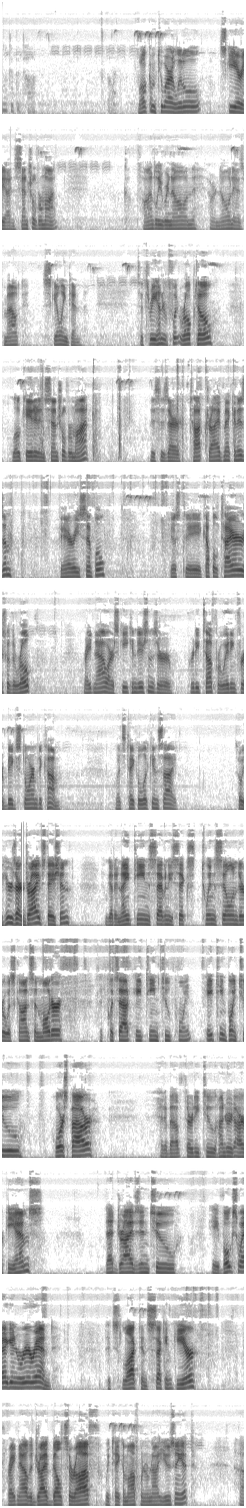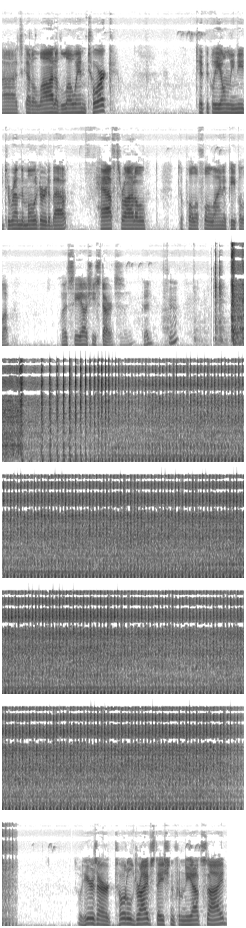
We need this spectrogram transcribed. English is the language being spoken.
Look at the top. Welcome to our little ski area in central Vermont, fondly renowned or known as Mount Skillington. It's a 300 foot rope tow located in central Vermont. This is our top drive mechanism. Very simple. Just a couple tires with a rope. Right now our ski conditions are pretty tough. We're waiting for a big storm to come. Let's take a look inside. So here's our drive station. We've got a 1976 twin cylinder Wisconsin motor that puts out 18.2 horsepower at about 3,200 RPMs. That drives into a Volkswagen rear end. It's locked in second gear. Right now the drive belts are off. We take them off when we're not using it. Uh, it's got a lot of low end torque. Typically only need to run the motor at about half throttle to pull a full line of people up. Let's see how she starts. Good? Mm -hmm. Here's our total drive station from the outside.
